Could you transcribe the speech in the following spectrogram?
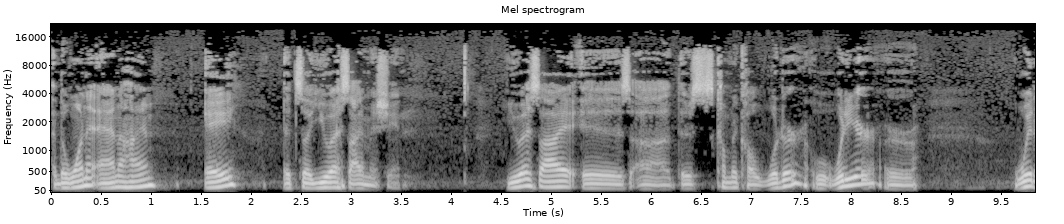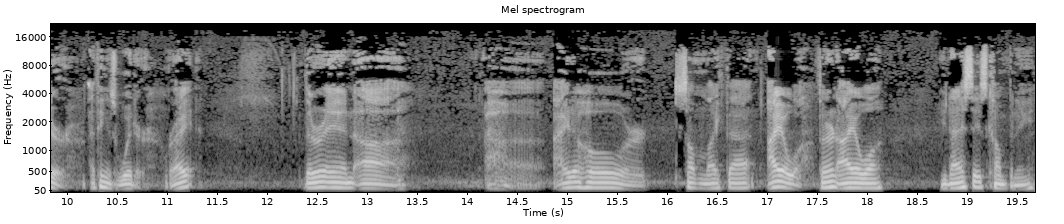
The one at Anaheim, A, it's a USI machine. USI is uh, there's this company called Wooder, Whittier, or Witter. I think it's Witter, right? They're in uh, uh, Idaho or something like that. Iowa. They're in Iowa, United States company,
